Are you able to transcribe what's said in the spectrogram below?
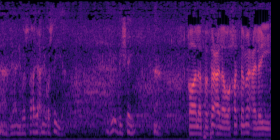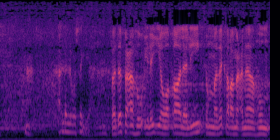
نعم يعني وصاة يعني وصية. بشيء. نعم. قال ففعل وختم عليه. نعم. على الوصية. فدفعه إلي وقال لي ثم ذكر معناهم.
